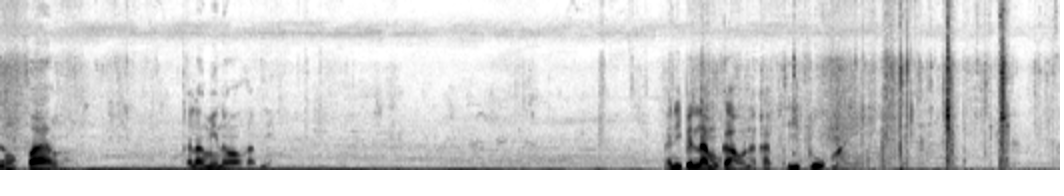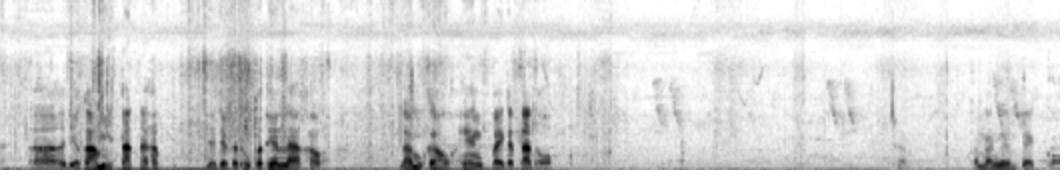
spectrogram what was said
คุ้มฟางกำลังมีหนอครับนี่ อันนี้เป็นลำเก่านะครับที่ปลูกใหม่ เดี๋ยวก็เอามีตัดนะครับ เดี๋ยวจะกระทบกระเทือนรากเขาลำเก่าแห้งไปกระตัดออกกำลังเริ่มแตกก่อ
